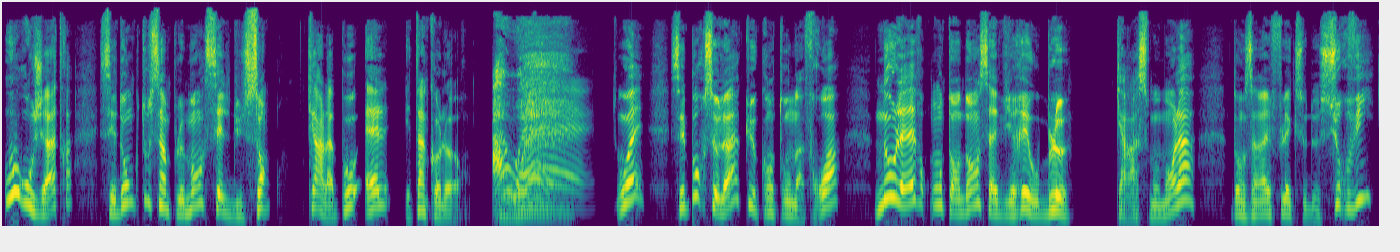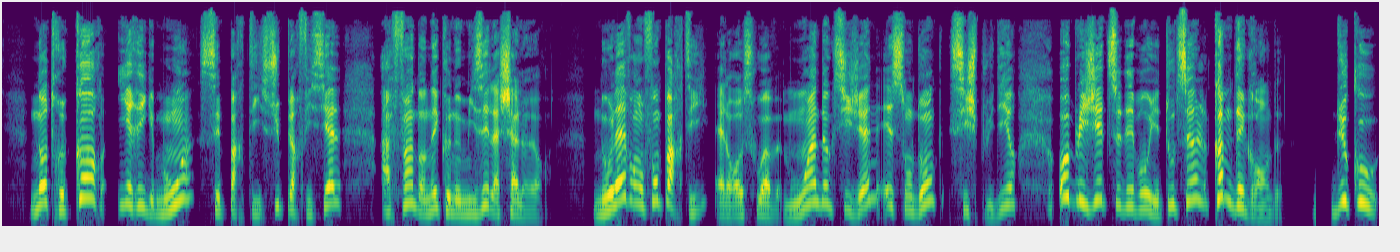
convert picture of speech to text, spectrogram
ou rougeâtre, c'est donc tout simplement celle du sang, car la peau, elle, est incolore. Ah ouais Ouais, c'est pour cela que quand on a froid, nos lèvres ont tendance à virer au bleu. Car à ce moment-là, dans un réflexe de survie, notre corps irrigue moins ses parties superficielles afin d'en économiser la chaleur. Nos lèvres en font partie, elles reçoivent moins d'oxygène et sont donc, si je puis dire, obligées de se débrouiller toutes seules comme des grandes. Du coup,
